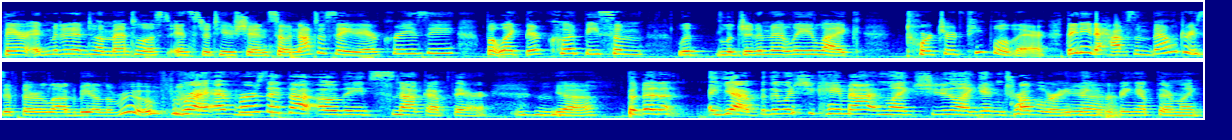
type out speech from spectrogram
they're admitted into a mentalist institution? So, not to say they're crazy, but, like, there could be some le- legitimately, like, tortured people there. They need to have some boundaries if they're allowed to be on the roof. right. At first I thought oh they snuck up there. Mm-hmm. Yeah. But then, yeah, but then when she came out and like she didn't like get in trouble or anything Yeah. for being up there, I'm like,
